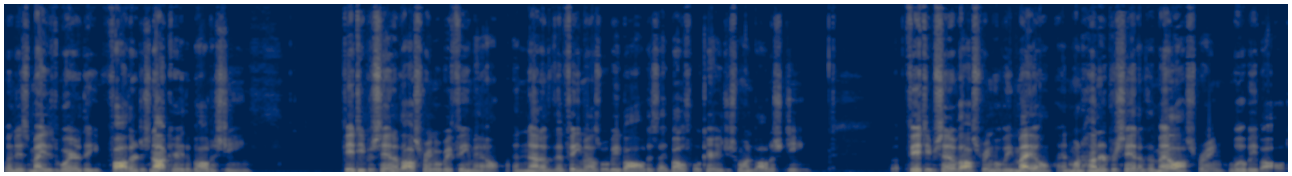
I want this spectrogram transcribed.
when it is mated where the father does not carry the baldness gene, 50% of the offspring will be female, and none of the females will be bald as they both will carry just one baldness gene. But 50% of the offspring will be male, and 100% of the male offspring will be bald.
